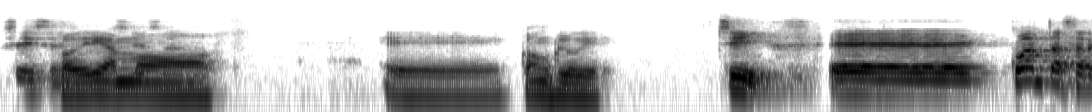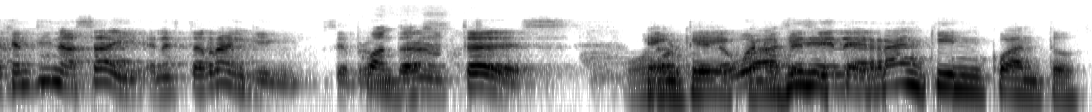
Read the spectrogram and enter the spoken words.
Sí, sí, podríamos eh, concluir. Sí. Eh, ¿Cuántas argentinas hay en este ranking? Se preguntarán ustedes. ¿En qué, lo bueno que tiene- este ranking, cuántos?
